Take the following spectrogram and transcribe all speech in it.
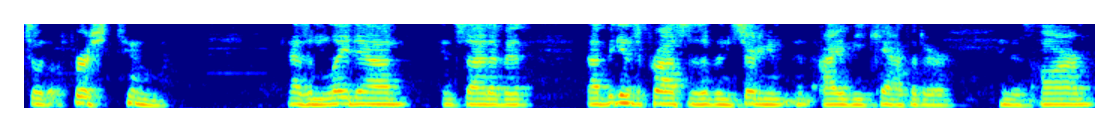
to the first tomb, has him lay down inside of it, uh, begins the process of inserting an IV catheter in his arm.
